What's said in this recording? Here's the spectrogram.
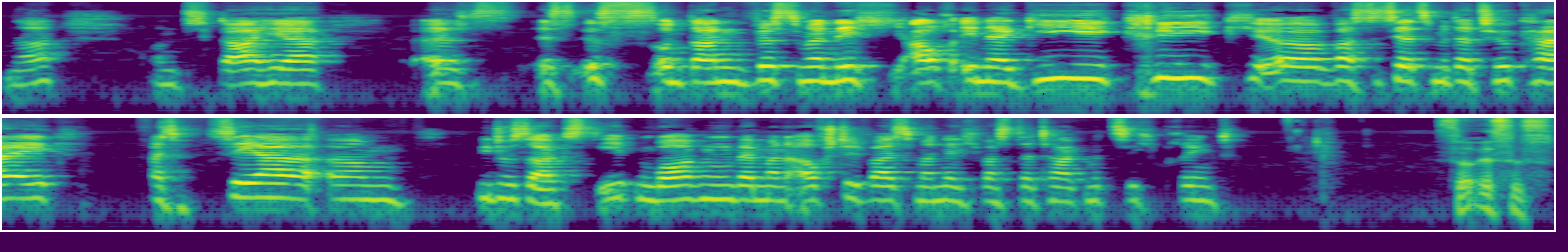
Ne? Und daher es, es ist, und dann wissen wir nicht, auch Energie, Krieg, äh, was ist jetzt mit der Türkei? Also sehr ähm, wie du sagst, jeden Morgen, wenn man aufsteht, weiß man nicht, was der Tag mit sich bringt. So ist es.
